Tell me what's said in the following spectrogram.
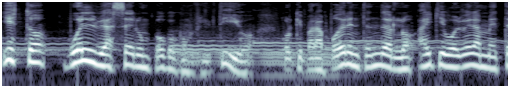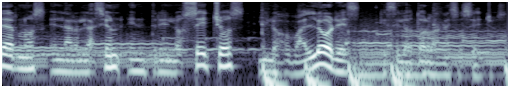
Y esto vuelve a ser un poco conflictivo, porque para poder entenderlo hay que volver a meternos en la relación entre los hechos y los valores que se le otorgan a esos hechos,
